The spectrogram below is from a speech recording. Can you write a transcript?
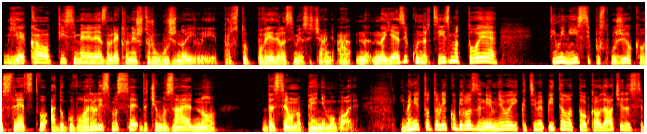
je kao ti si meni, ne znam, rekla nešto ružno ili prosto povrijedila si mi osjećanje. A na, na jeziku narcizma to je ti mi nisi poslužio kao sredstvo, a dogovorili smo se da ćemo zajedno da se ono penjemo gore. I meni je to toliko bilo zanimljivo i kad si me pitala to kao da će da se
